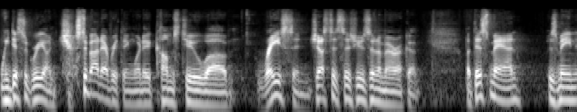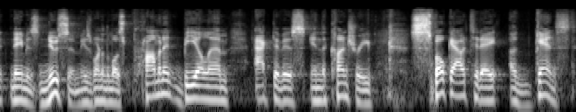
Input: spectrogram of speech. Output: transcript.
We disagree on just about everything when it comes to uh, race and justice issues in America. But this man, whose main name is Newsome, he's one of the most prominent BLM activists in the country, spoke out today against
